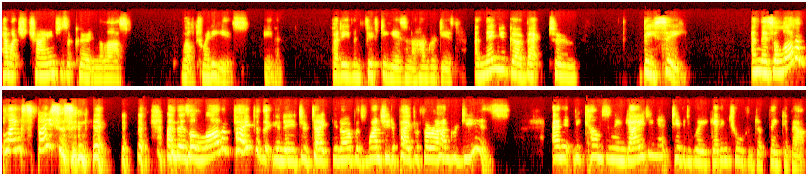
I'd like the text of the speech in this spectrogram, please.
how much change has occurred in the last, well, 20 years even, but even 50 years and 100 years. And then you go back to BC, and there's a lot of blank spaces in there. and there's a lot of paper that you need to take, you know, if it's one sheet of paper for 100 years. And it becomes an engaging activity where you're getting children to think about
